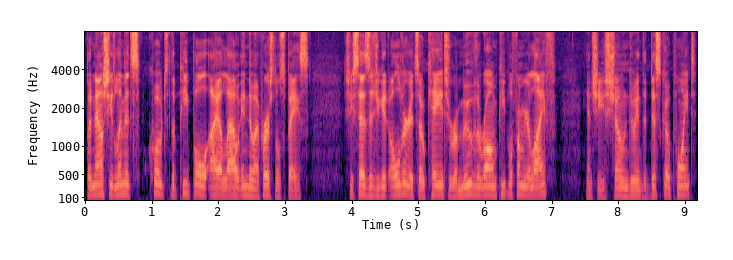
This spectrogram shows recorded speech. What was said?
but now she limits, quote, the people I allow into my personal space. She says as you get older, it's okay to remove the wrong people from your life. And she's shown doing the disco point.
